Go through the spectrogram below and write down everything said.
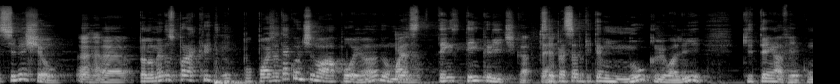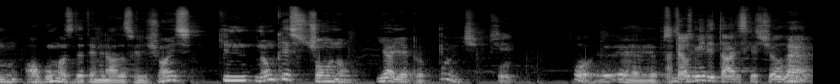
se mexeu. Uhum. É, pelo menos para pode até continuar apoiando, mas uhum. tem, tem crítica. Tem. Você percebe que tem um núcleo ali que tem a ver com algumas determinadas religiões que não questionam. E aí é preocupante. Sim. Pô, é, é Até os militares questionam. É. Né?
